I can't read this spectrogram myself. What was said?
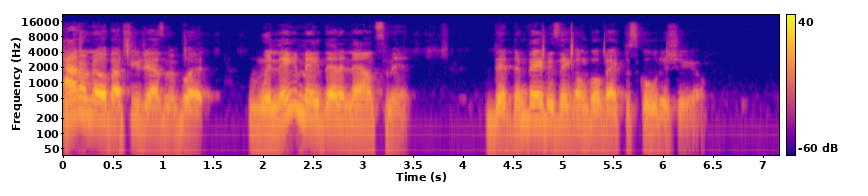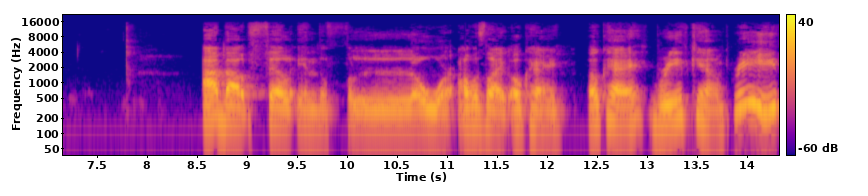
I don't know about you, Jasmine, but when they made that announcement that them babies ain't gonna go back to school this year, I about fell in the floor. I was like, okay, okay, breathe, Kim, breathe.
